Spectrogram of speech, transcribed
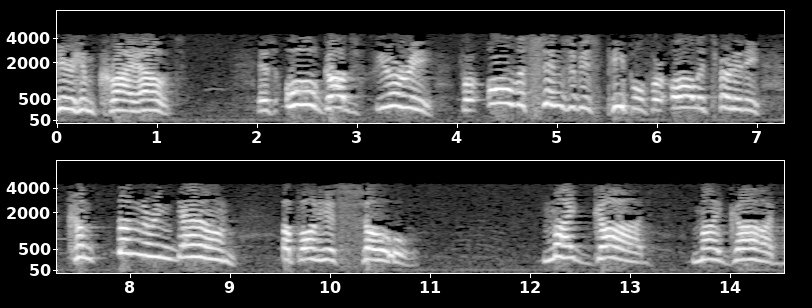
Hear him cry out as all God's fury for all the sins of his people for all eternity come thundering down upon his soul. My God, my God,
